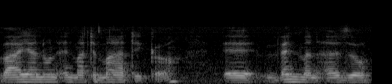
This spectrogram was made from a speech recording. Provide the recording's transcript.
war ja nun ein Mathematiker. Äh, wenn man also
